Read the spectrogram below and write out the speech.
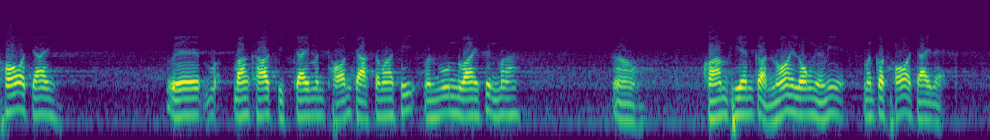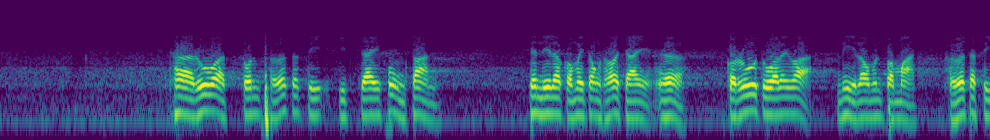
ท้อใจ เวบางคราวจิตใจมันถอนจากสมาธิ มันวุ่นวายขึ้นมาอา้าวความเพียรก็น้อยลงอย่างนี้ มันก็ท้อใจแหละ ถ้ารู้ว่าตนเผลอสติจิตใจฟุ้งซ่านเช่นนี้แล้วก็ไม่ต้องท้อใจ เออ ก็รู้ตัวเลยว่า นี่เรามันประมาทเผลอสติ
